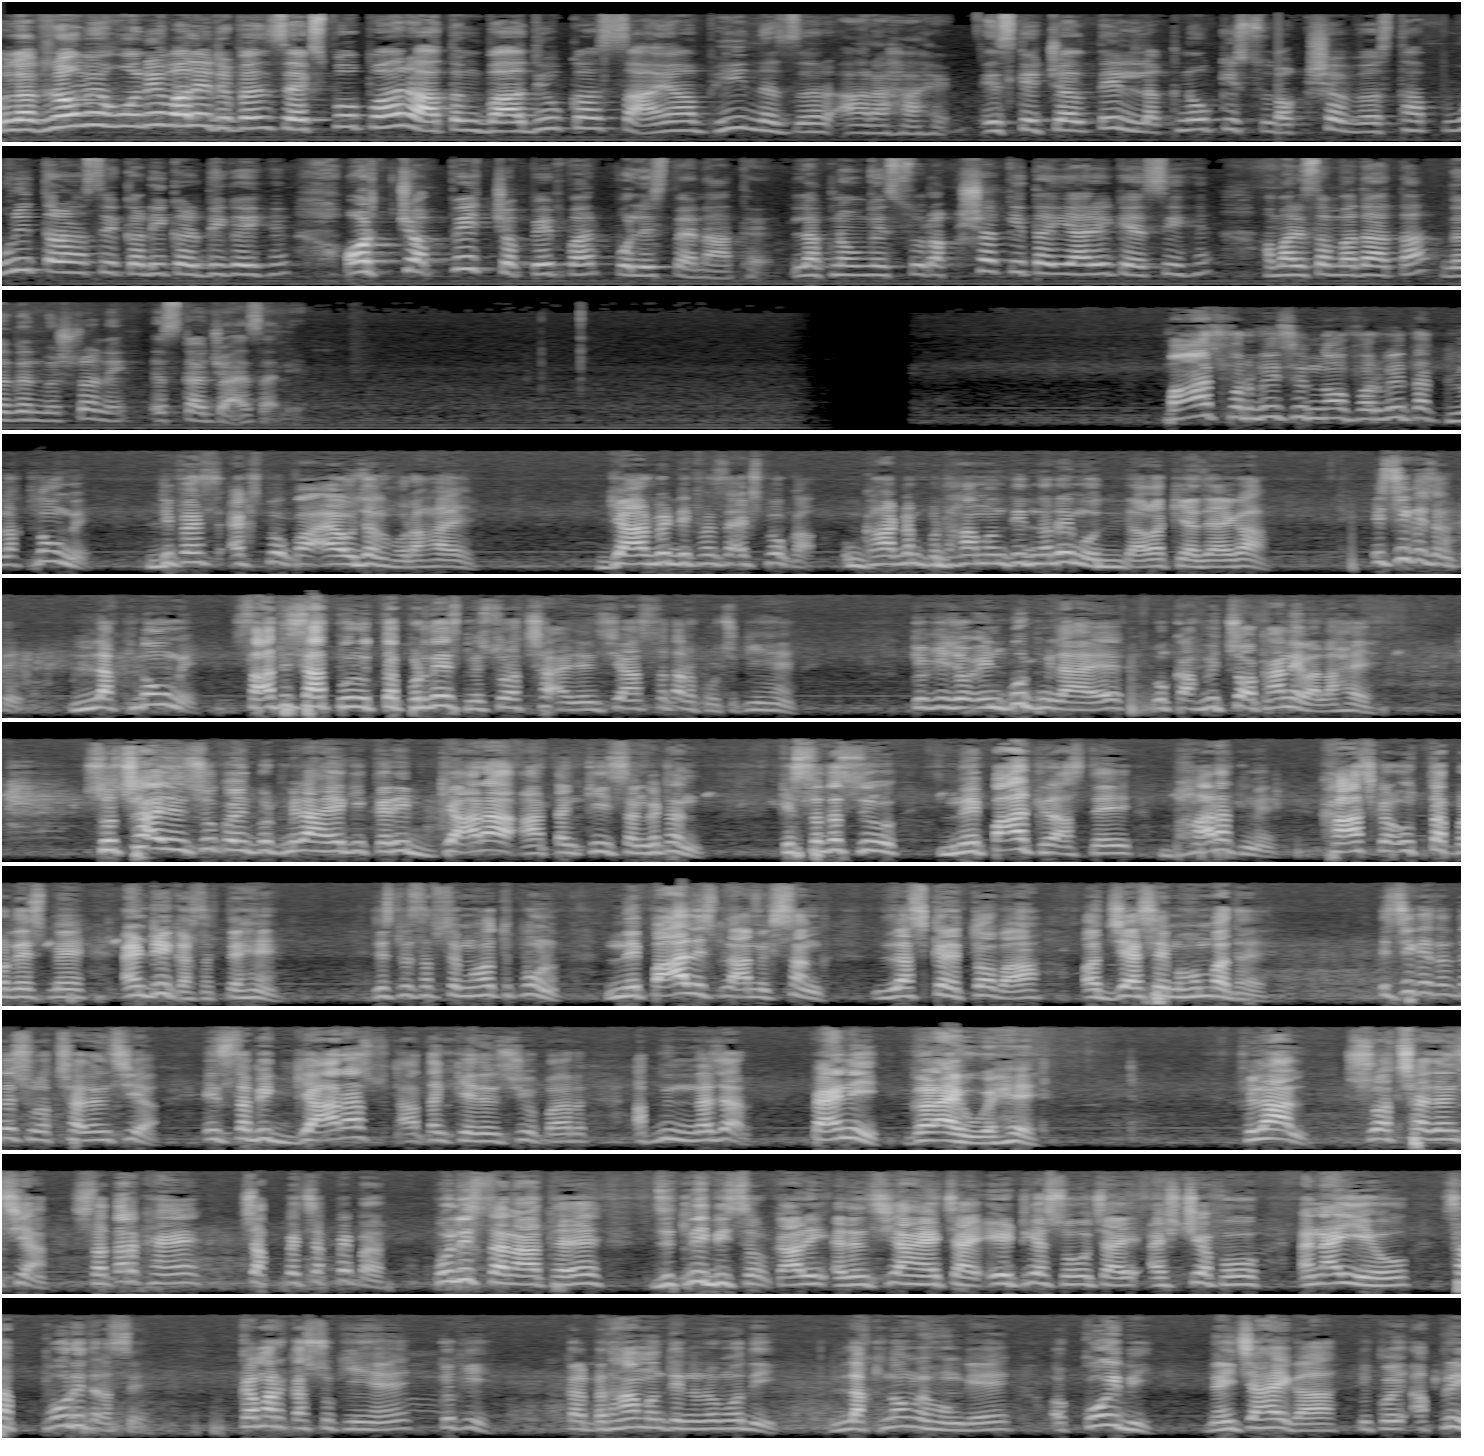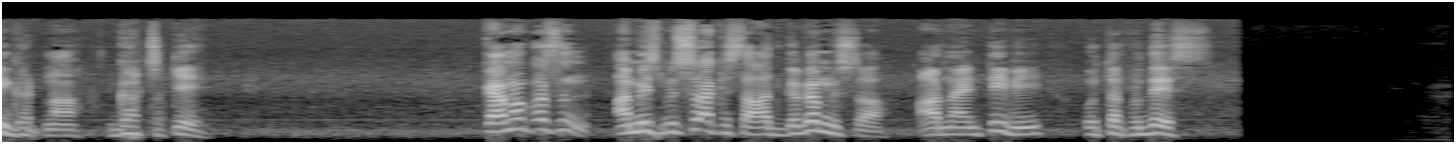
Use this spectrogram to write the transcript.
तो लखनऊ में होने वाले डिफेंस एक्सपो पर आतंकवादियों का साया भी नज़र आ रहा है। इसके चलते लखनऊ की सुरक्षा व्यवस्था पूरी तरह से कड़ी कर दी गई है और चप्पे चप्पे पर पुलिस तैनात है। लखनऊ में सुरक्षा की तैयारी कैसी है? हमारे संवाददाता गगन मिश्रा ने इसका जायजा लिया। पाँच फरवरी से नौ फरवरी तक लखनऊ में डिफेंस एक्सपो का आयोजन हो रहा है। ग्यारहवें डिफेंस एक्सपो का उद्घाटन प्रधानमंत्री नरेंद्र मोदी द्वारा किया जाएगा। इसी के चलते लखनऊ में साथ ही साथ पूरे उत्तर प्रदेश में सुरक्षा एजेंसियाँ सतर्क हो चुकी हैं, क्योंकि जो इनपुट मिला है, वो काफ़ी चौंकाने वाला है। सुरक्षा एजेंसियों को इनपुट मिला है कि करीब 11 आतंकी संगठन के सदस्य नेपाल के रास्ते भारत में, खासकर उत्तर प्रदेश में एंट्री कर सकते हैं, जिसमें सबसे महत्वपूर्ण नेपाल इस्लामिक संघ, लश्कर तोबा और जैसे मोहम्मद है। इसी के चलते सुरक्षा एजेंसियाँ इन सभी 11 आतंकी एजेंसियों पर अपनी नज़र पैनी गड़ाए हुए है। फ़िलहाल सुरक्षा एजेंसियाँ सतर्क हैं चप्पे चप्पे पर। पुलिस तैनात है, जितनी भी सरकारी एजेंसियाँ हैं, चाहे एटीएस हो, चाहे एसटीएफ हो एनआईए हो, सब पूरी तरह से कमर कस चुकी हैं, क्योंकि कल प्रधानमंत्री नरेंद्र मोदी लखनऊ में होंगे और कोई भी नहीं चाहेगा कि कोई अप्रिय घटना घट सके। कैमरा पर्सन अमित मिश्रा के साथ Gagan Mishra R nine TV Uttar Pradesh.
